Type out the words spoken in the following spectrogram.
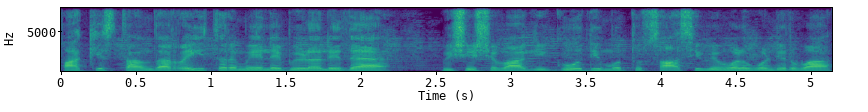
ಪಾಕಿಸ್ತಾನದ ರೈತರ ಮೇಲೆ ಬೀಳಲಿದೆ. ವಿಶೇಷವಾಗಿ ಗೋಧಿ ಮತ್ತು ಸಾಸಿವೆ ಒಳಗೊಂಡಿರುವ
